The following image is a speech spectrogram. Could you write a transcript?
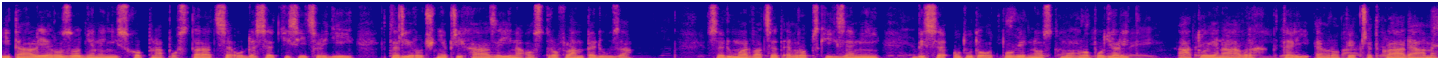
Itálie rozhodně není schopna postarat se o 10 tisíc lidí, kteří ročně přicházejí na ostrov Lampedusa. 27 evropských zemí by se o tuto odpovědnost mohlo podělit. A to je návrh, který Evropě předkládáme.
